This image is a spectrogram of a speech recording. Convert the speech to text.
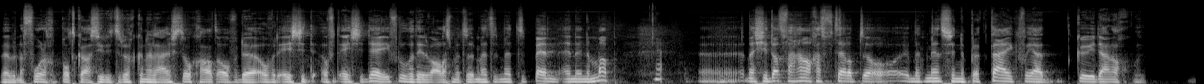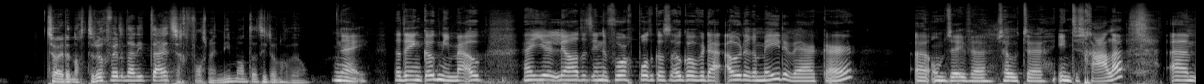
we hebben een vorige podcast die jullie terug kunnen luisteren ook gehad over, de, over, de ECD, over het ECD. Vroeger deden we alles met de, met, de- met de pen en in een map. Ja. Eh, en als je dat verhaal gaat vertellen op de, met mensen in de praktijk, van ja, kun je daar nog, zou je dat nog terug willen naar die tijd? Zegt volgens mij niemand dat hij dat nog wil. Nee, dat denk ik ook niet. Maar ook, hè, jullie hadden het in de vorige podcast ook over de oudere medewerker. Eh, om ze even zo te, in te schalen. ehm,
